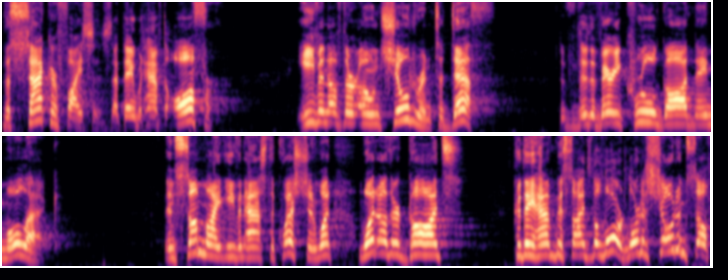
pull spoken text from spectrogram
the sacrifices that they would have to offer even of their own children, to death, to the very cruel god named Molech. And some might even ask the question what, what other gods could they have besides the Lord? Lord has showed himself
